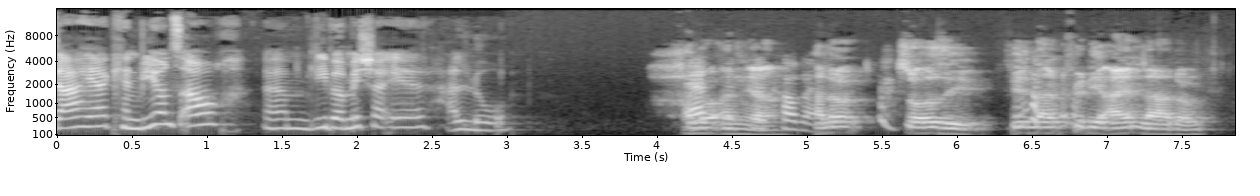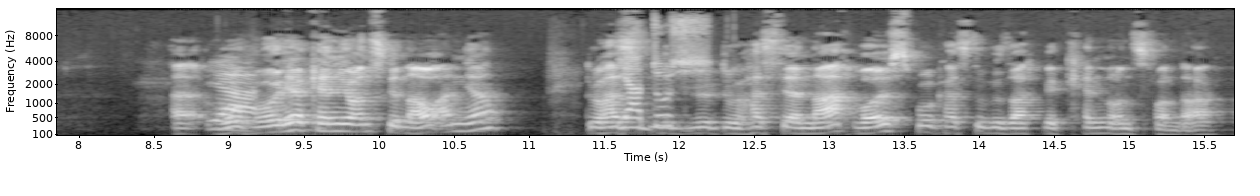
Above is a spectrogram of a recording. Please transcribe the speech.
Daher kennen wir uns auch. Ähm, lieber Michael, hallo. Hallo Herzlich Anja. willkommen. Hallo Josie. Vielen Dank für die Einladung. Äh, Ja. wo, woher kennen wir uns genau, Anja? Du hast, Ja, du, du hast ja nach Wolfsburg hast du gesagt, wir kennen uns von da.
